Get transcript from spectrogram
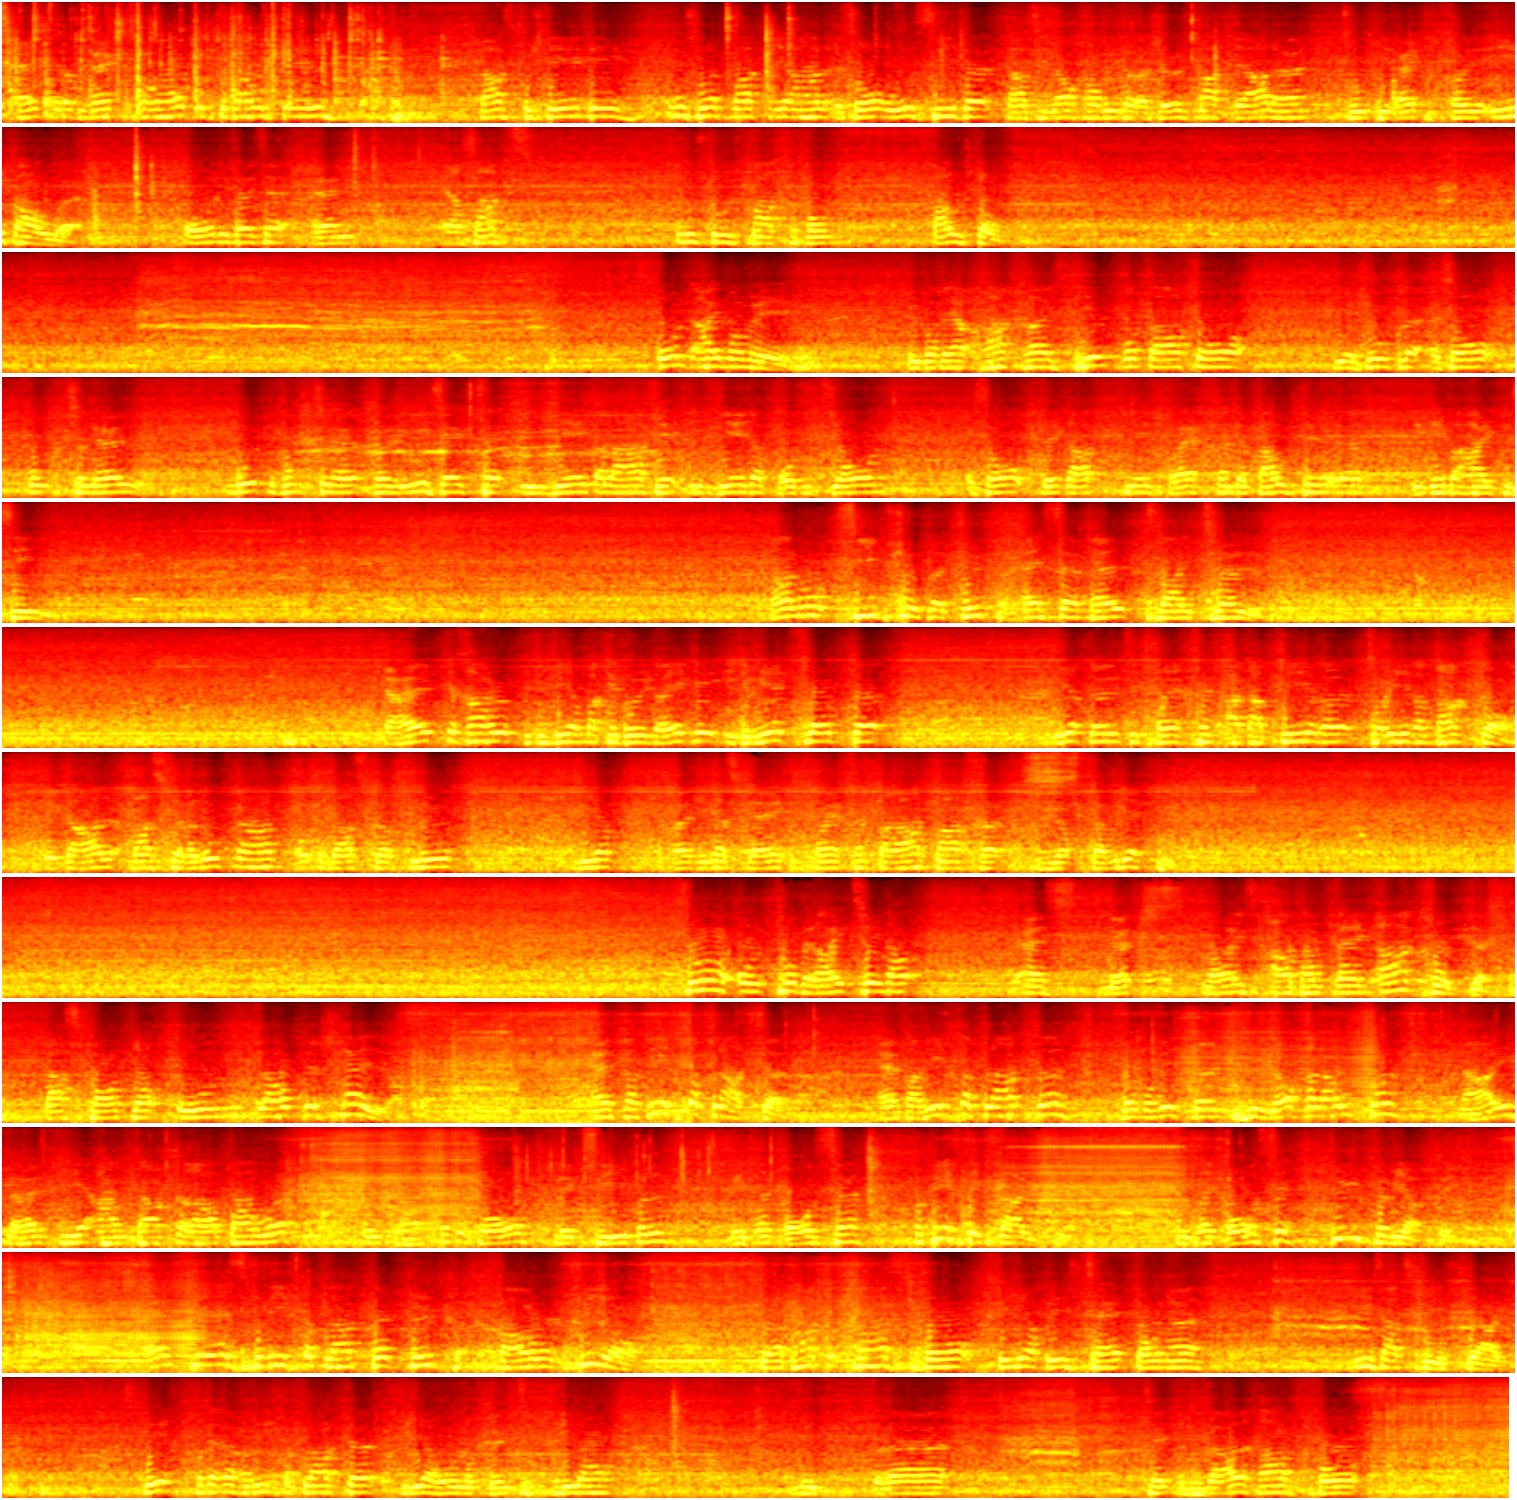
entweder direkt vor Ort auf Baustelle, das bestehende Auswurfmaterial so aussieben, dass sie nachher wieder ein schönes Material haben, um direkt einbauen. Ohne müssen einen Ersatzaustausch machen vom Baustoff. Und einmal mehr. Über der Hackreis Tiltrotator die Schaufel so funktionell, multifunktionell können einsetzen in jeder Lage, in jeder Position, so wie die entsprechenden Baugegebenheiten sind. Alu Siebschufe Typ SML 212. Erhältlich auch für die Firma Egli in der Mietflotte wir können es entsprechend adaptieren zu Ihrem Bakter. Egal was für eine Aufnahme oder was für ein Schlür. Wir können Ihnen das Gerät entsprechend parat machen für die Vermietung. So, und schon bereits wieder ein neues Arbeitsgerät angekuppelt. Das geht ja unglaublich schnell. Eine Verdichterplatte. Eine Verdichterplatte, wo wir nicht viel nachlaufen Nein, wir haben die am Dach anbauen und schaffen so flexibel mit einer grossen Verdichtungsleistung. Mit einer grossen Tiefenwirkung. MTS-Verdichterplatte Typ V4 für eine Packerklasse von 4 bis 10 Tonnen Einsatzgewicht geeignet. Das Gewicht von dieser Verdichterplatte 490 Kilo mit einer Zentrifugalkraft von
